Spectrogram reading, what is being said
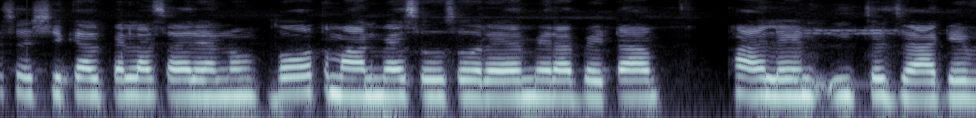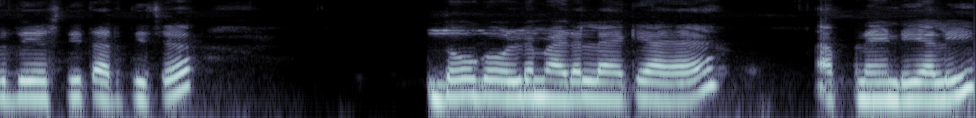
ਸਤਿ ਸ਼੍ਰੀ ਅਕਾਲ ਪਹਿਲਾਂ ਸਾਰਿਆਂ ਨੂੰ। ਬਹੁਤ ਮਾਣ ਮਹਿਸੂਸ ਹੋ ਰਿਹਾ ਹੈ ਮੇਰਾ ਬੇਟਾ ਥਾਈਲੈਂਡ ਵਿੱਚ ਜਾ ਕੇ ਵਿਦੇਸ਼ ਦੀ ਧਰਤੀ 'ਚ ਦੋ 골ਡ ਮੈਡਲ ਲੈ ਕੇ ਆਇਆ ਹੈ ਆਪਣੇ ਇੰਡੀਆ ਲਈ।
